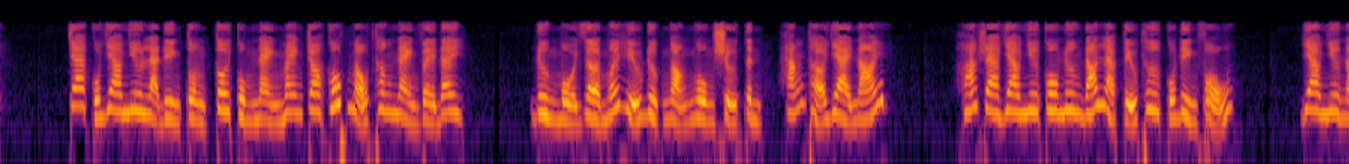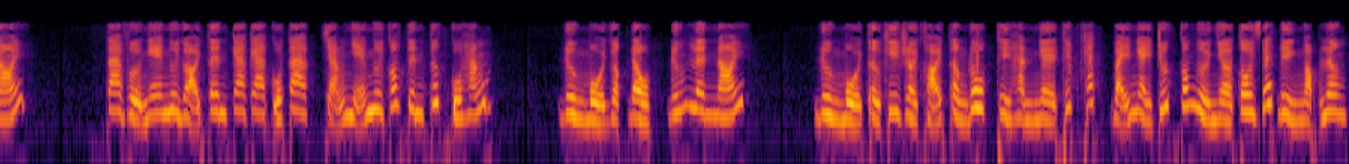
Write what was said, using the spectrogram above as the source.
Cha của Giao Như là Điền Tuần, tôi cùng nàng mang cho cốt mẫu thân nàng về đây. Đường mội giờ mới hiểu được ngọn nguồn sự tình, hắn thở dài nói. Hóa ra Giao Như cô nương đó là tiểu thư của Điền Phủ. Giao Như nói. Ta vừa nghe ngươi gọi tên ca ca của ta, chẳng nhẽ ngươi có tin tức của hắn. Đường muội gật đầu, đứng lên nói. Đường muội từ khi rời khỏi tầng đô thì hành nghề tiếp khách, bảy ngày trước có người nhờ tôi giết Điền Ngọc Lân.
